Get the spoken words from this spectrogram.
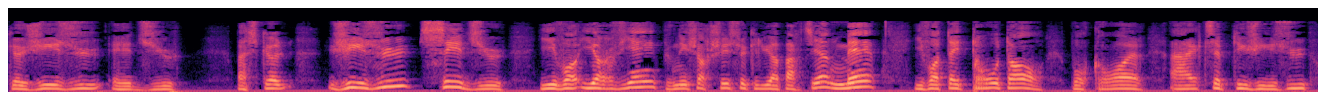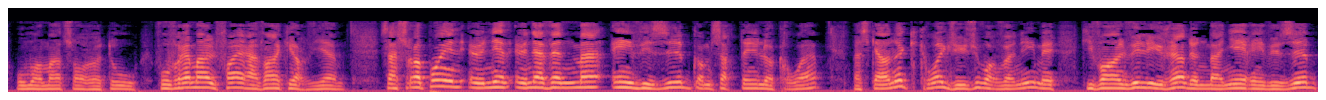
que Jésus est Dieu. Parce que Jésus, c'est Dieu. Il, va, il revient pour venir chercher ceux qui lui appartiennent, mais il va être trop tard pour croire à accepter Jésus au moment de son retour. Faut vraiment le faire avant qu'il revienne. Ça ne sera pas un, un, événement invisible comme certains le croient, parce qu'il y en a qui croient que Jésus va revenir, mais qui va enlever les gens d'une manière invisible,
